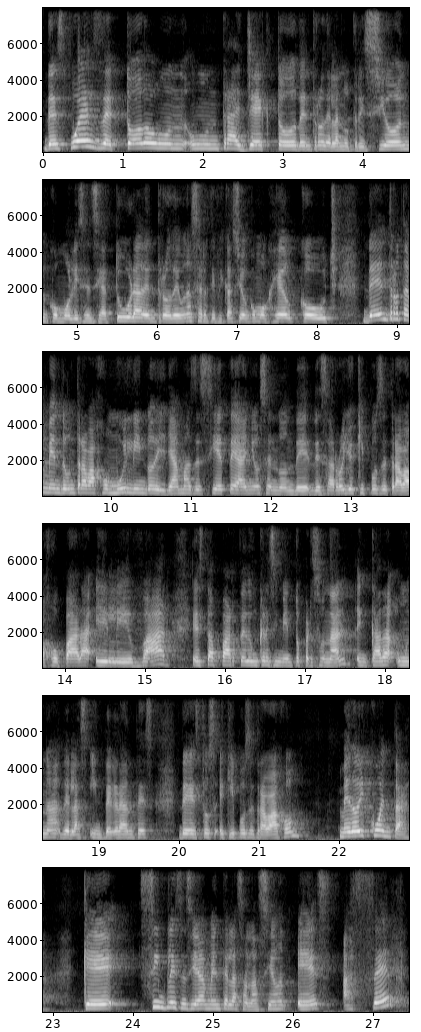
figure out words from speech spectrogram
Después de todo un, trayecto dentro de la nutrición como licenciatura, dentro de una certificación como health coach, dentro también de un trabajo muy lindo de ya más de siete años en donde desarrollo equipos de trabajo para elevar esta parte de un crecimiento personal en cada una de las integrantes de estos equipos de trabajo, me doy cuenta que simple y sencillamente la sanación es hacer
